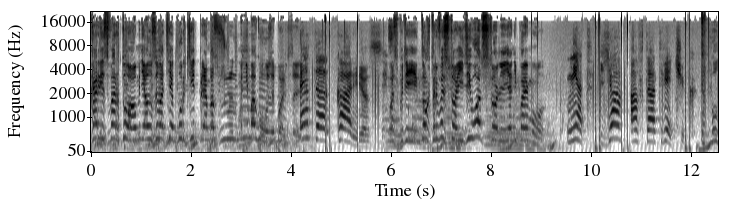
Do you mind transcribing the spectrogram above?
Кариес во рту, а у меня в животе бурчит, прямо не могу уже больше Это кариес. Господи, доктор, вы что, идиот, что ли? Я не пойму Нет, я автоответчик. Фу.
